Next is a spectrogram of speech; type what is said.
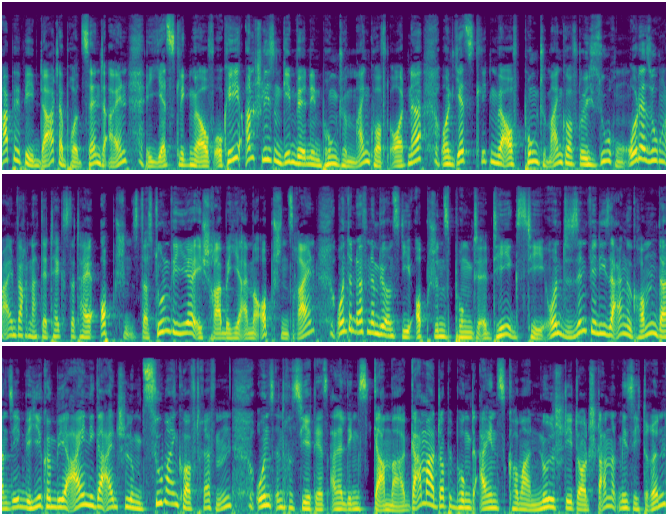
app Data Prozent ein. Jetzt klicken wir auf OK, anschließend gehen wir in den Punkt Minecraft Ordner und jetzt klicken wir auf Punkt Minecraft durchsuchen oder suchen einfach nach der Textdatei Options. Das tun wir hier. Ich schreibe hier einmal Options rein und dann öffnen wir uns die Options.txt. Und sind wir diese angekommen, dann sehen wir hier können wir einige Einstellungen zu Minecraft treffen. Uns interessiert jetzt allerdings Gamma. Gamma Doppelpunkt 1,0 steht dort standardmäßig drin.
